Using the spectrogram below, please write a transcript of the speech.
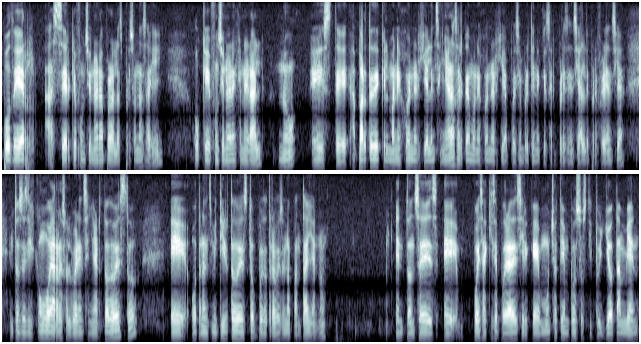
poder hacer que funcionara para las personas ahí o que funcionara en general, ¿no? Este, aparte de que el manejo de energía, el enseñar acerca de manejo de energía, pues siempre tiene que ser presencial de preferencia. Entonces dije, ¿cómo voy a resolver enseñar todo esto eh, o transmitir todo esto pues a través de una pantalla, ¿no? Entonces, eh, pues aquí se podría decir que mucho tiempo sustituyó también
